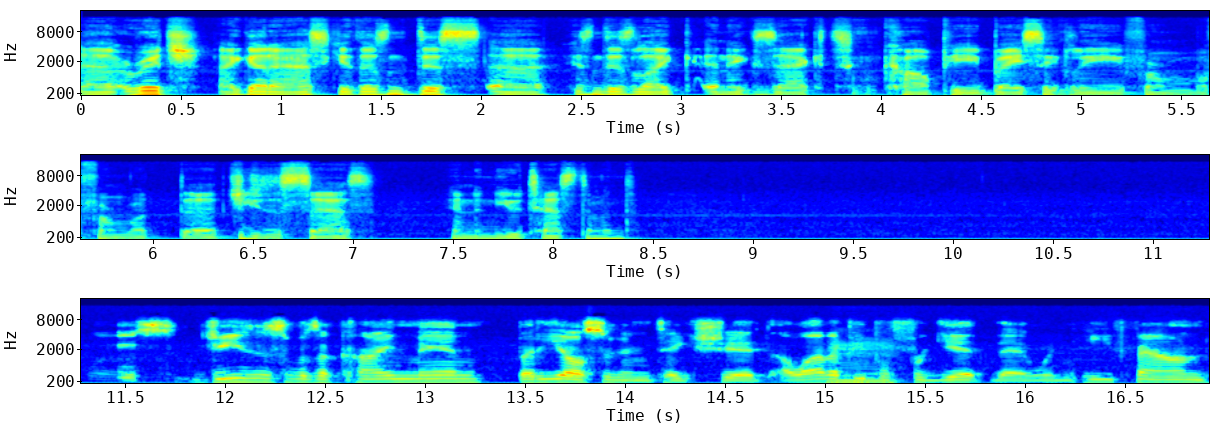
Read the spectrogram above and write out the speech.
uh, Rich. I gotta ask you, doesn't this uh, isn't this like an exact copy, basically, from from what uh, Jesus says in the New Testament? Jesus was a kind man, but he also didn't take shit. A lot of people Mhm. forget that when he found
